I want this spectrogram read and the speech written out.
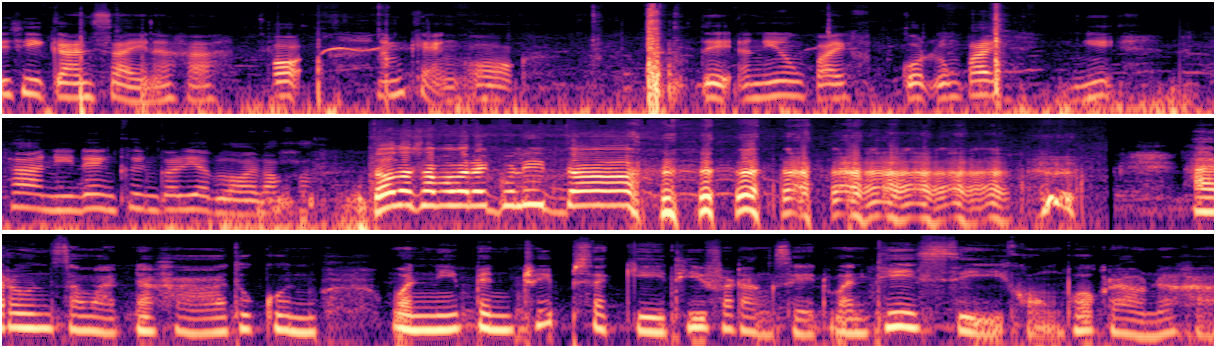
วิธีการใส่นะคะเอาน้ำแข็งออก เตะอันนี้ลงไปกดลงไปอย่างนี้ ถ้าอันนี้เด้งขึ้นก็เรียบร้อยแล้วค่ะ Todos a mover el culito. อรุณสวัสดิ์นะคะ ทุกคนวันนี้เป็นทริปสกีที่ฝรั่งเศสวันที่ 4 ของพวกเรานะคะ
